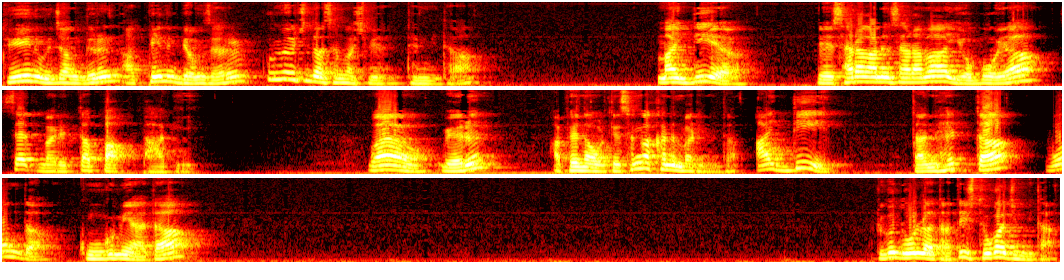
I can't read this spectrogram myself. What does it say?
뒤에 있는 문장들은 앞에 있는 명사를 꾸며준다 생각하시면 됩니다. My dear, 내 사랑하는 사람아, 여보야, said 말했다, 밥, 밥이. Wow, where은 앞에 나올 때 생각하는 말입니다. I did, 난 했다, wonder, 궁금해하다, 그리고 놀라다. 뜻이 두 가지입니다.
